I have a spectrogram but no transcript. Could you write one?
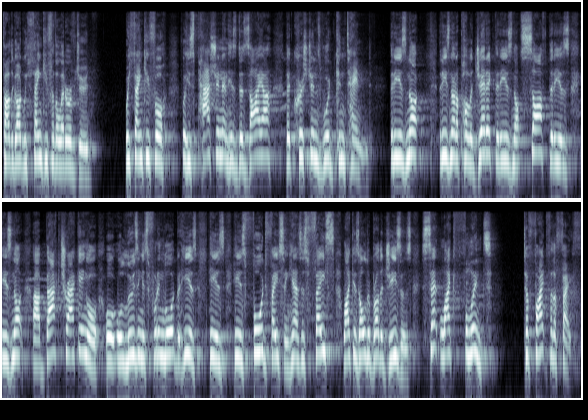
Father God, we thank you for the letter of Jude. We thank you for, for his passion and his desire that Christians would contend, that he is not that he is not apologetic, that he is not soft, that he is, he is not uh, backtracking or, or, or, losing his footing, Lord, but he is, he, is, he is forward facing. He has his face like his older brother Jesus, set like flint to fight for the faith,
